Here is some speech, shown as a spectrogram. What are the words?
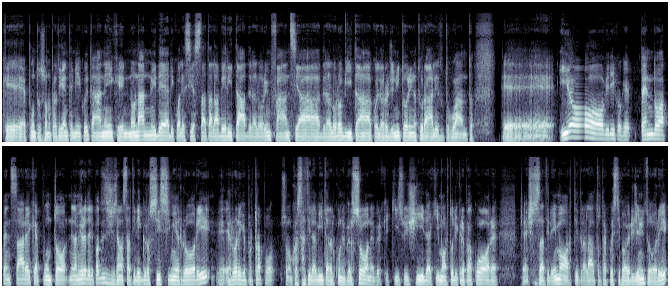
che appunto sono praticamente miei coetanei che non hanno idea di quale sia stata la verità della loro infanzia, della loro vita con i loro genitori naturali e tutto quanto. Eh, io vi dico che tendo a pensare che appunto nella migliore delle ipotesi ci siano stati dei grossissimi errori, eh, errori che purtroppo sono costati la vita ad alcune persone, perché chi suicida, chi è morto di crepacuore, cioè ci sono stati dei morti tra l'altro tra questi poveri genitori.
